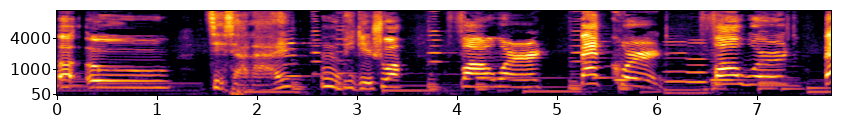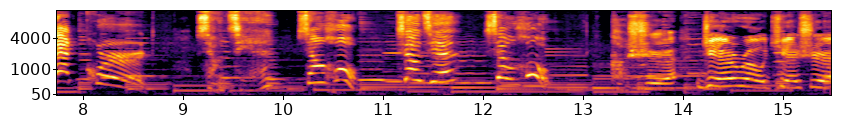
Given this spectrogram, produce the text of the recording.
呃哦，接下来，嗯，Piggy 说。Forward, backward, forward, backward，向前，向后，向前，向后。可是 Gerald 却是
